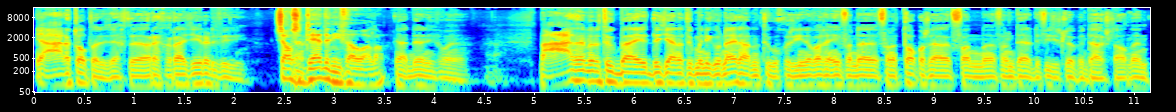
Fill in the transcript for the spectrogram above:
Ja, dat klopt. Dat is echt uh, recht rijtje Eredivisie. Zelfs het derde niveau al. Ja, derde niveau, ja. Maar dat hebben we natuurlijk bij dit jaar natuurlijk met Nico Nijlhard natuurlijk gezien. Dat was een van de, van de toppers eigenlijk van, eh, van een derde divisieclub in Duitsland. En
